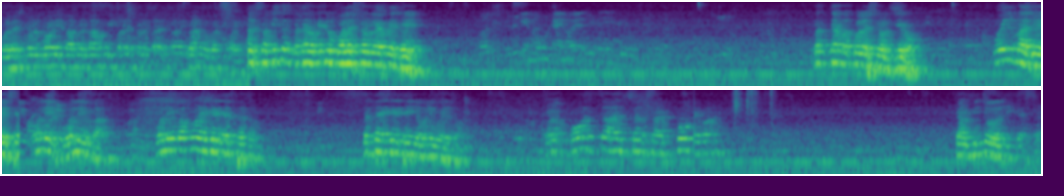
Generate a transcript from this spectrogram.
કોલેસ્ટ્રોલ હોય તો આપણે કેટલું કોલેસ્ટ્રોલ હોય આપણે જોઈએ? બધામાં કોલેસ્ટ્રોલ ઝીરો ઓઇલમાં જોઈએ છે. ઓલિવ ઓલિવમાં ઓલિવમાં કોણ એગ્રી નથી થતું? બધા એગ્રી થઈ ગયા ઓલિવ ઓઇલમાં both the answers are true એવા ચાલો, બીજું હજી.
